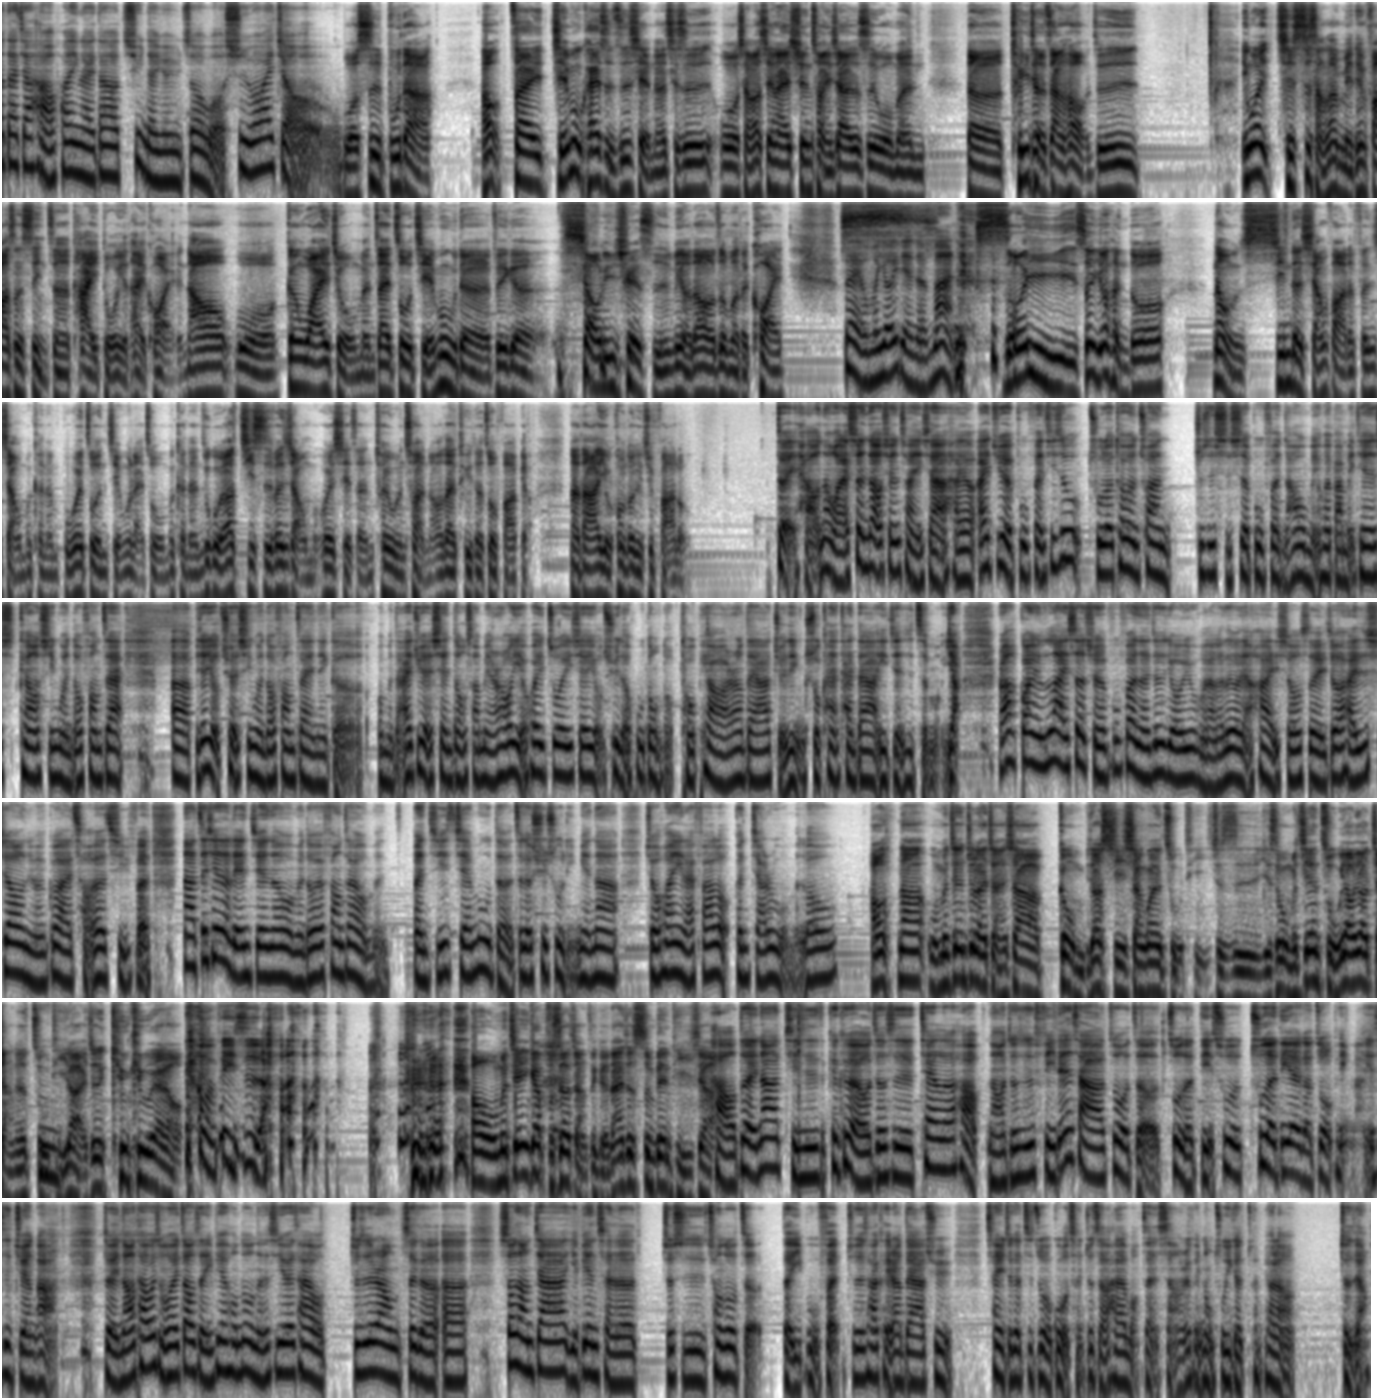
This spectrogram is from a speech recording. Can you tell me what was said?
Hello，大家好，欢迎来到去你的元宇宙，我是 Y Y 九，我是 Buddha。好，在节目开始之前呢，其实我想要先来宣传一下，就是我们的 Twitter 账号，就是因为其实市场上每天发生的事情真的太多也太快，然后我跟 Y 九我们在做节目的这个效率确实没有到这么的快，对我们有一点的慢，所以所以有很多。那种新的想法的分享，我们可能不会做成节目来做。我们可能如果要及时分享，我们会写成推文串，然后在推特做发表。那大家有空都可以去发喽。对，好，那我来顺道宣传一下，还有 IG 的部分。其实除了推文串。就是实事的部分，然后我们也会把每天看到新闻都放在，呃，比较有趣的新闻都放在那个我们的 IG 的线动上面，然后也会做一些有趣的互动的投票啊，让大家决定说看看大家意见是怎么样。然后关于赖社群的部分呢，就是由于我们两个都有点害羞，所以就还是需要你们过来炒热气氛。那这些的连接呢，我们都会放在我们本集节目的这个叙述里面，那就欢迎来 follow 跟加入我们喽。好，那我们今天就来讲一下跟我们比较息息相关的主题，就是也是我们今天主要要讲的主题啦，就是 QQL。关我屁事啊！好，我们今天应该不是要讲这个，但是就顺便提一下。好，对，那其实 QQL 就是 Taylor Hob，然后就是 Fidenza 作者做的第出出的第二个作品嘛，也是 Jane Art。对，然后它为什么会造成一片轰动呢？是因为它有就是让这个呃收藏家也变成了就是创作者的一部分，就是它可以让大家去。参与这个制作的过程，就只要他在网站上，就可以弄出一个很漂亮，就这样。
